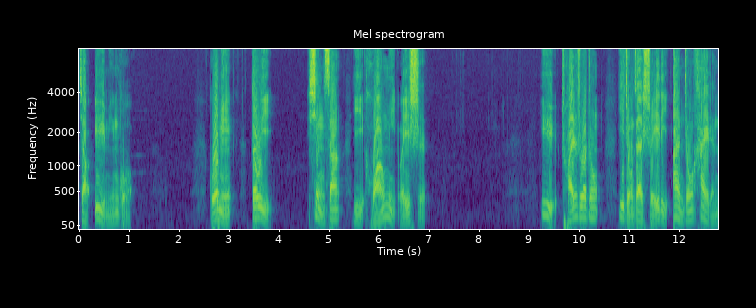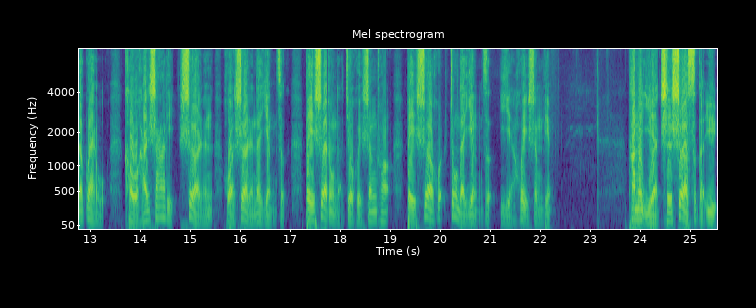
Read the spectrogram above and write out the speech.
叫玉民国，国民都以姓桑，以黄米为食。玉传说中一种在水里暗中害人的怪物，口含沙粒射人或射人的影子，被射中的就会生疮，被射中的影子也会生病。他们也吃射死的玉。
